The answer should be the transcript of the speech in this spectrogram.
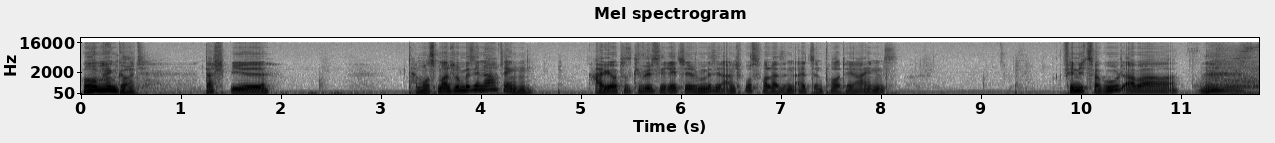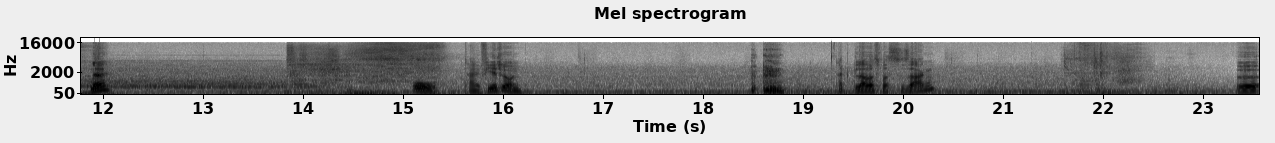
Oh mein Gott. Das Spiel... Da muss man schon ein bisschen nachdenken. Habe ich auch das Gefühl, dass die Rätsel schon ein bisschen anspruchsvoller sind als in Portal 1. Finde ich zwar gut, aber... Ne? Oh, Teil 4 schon. Hat Glavas was zu sagen? Äh.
